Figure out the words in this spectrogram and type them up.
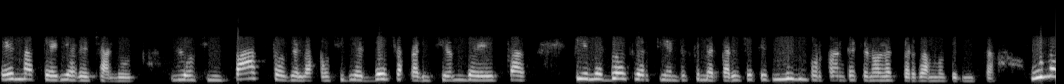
en materia de salud. Los impactos de la posible desaparición de estas tiene dos vertientes que me parece que es muy importante que no las perdamos de vista. Una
